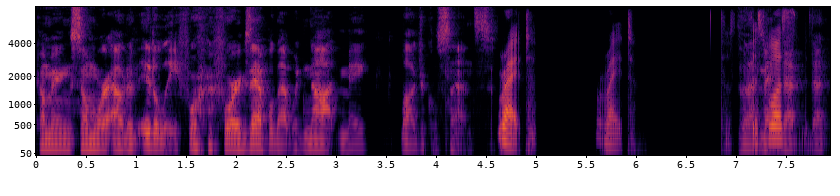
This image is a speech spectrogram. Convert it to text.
coming somewhere out of Italy, for for example. That would not make logical sense. Right. Right. This, So that this ma- was that that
